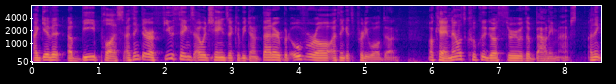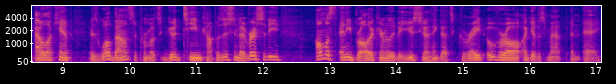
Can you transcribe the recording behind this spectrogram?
I give it a B+. plus. I think there are a few things I would change that could be done better, but overall, I think it's pretty well done. Okay, now let's quickly go through the bounty maps. I think Outlaw Camp is well balanced. It promotes good team composition diversity. Almost any brawler can really be used to, and I think that's great. Overall, I give this map an A.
